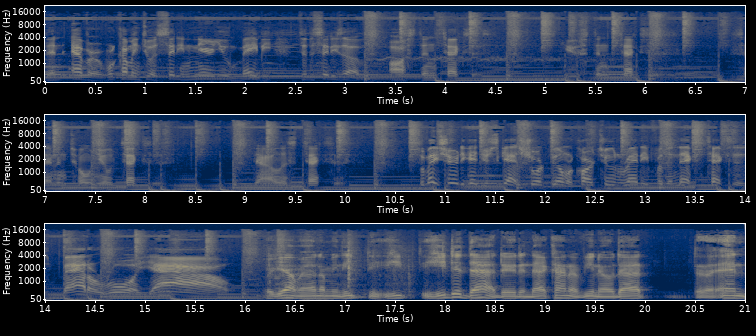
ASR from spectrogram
than ever. We're coming to a city near you, maybe to the cities of Austin, Texas, Houston, Texas, San Antonio, Texas, Dallas, Texas. So make sure to get your sketch, short film, or cartoon ready for the next Texas Battle Royale. But yeah, man. I mean, he he he did that, dude, and that kind of you know that. Uh, and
